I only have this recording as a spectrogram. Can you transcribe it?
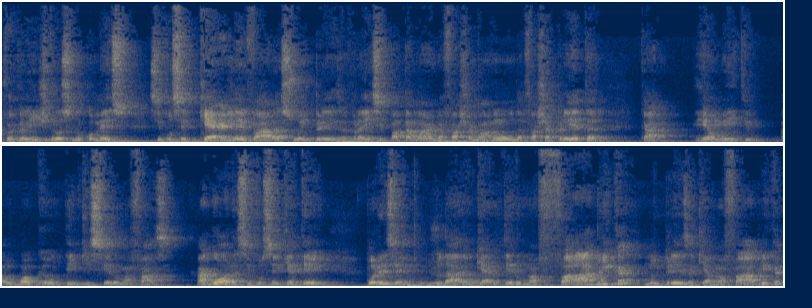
Foi o que a gente trouxe no começo. Se você quer levar a sua empresa para esse patamar da faixa marrom, da faixa preta, cara, realmente o balcão tem que ser uma fase. Agora, se você quer ter, por exemplo, Judá, eu quero ter uma fábrica, uma empresa que é uma fábrica,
